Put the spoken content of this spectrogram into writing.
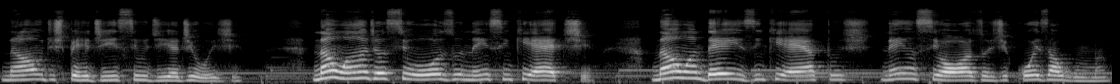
não desperdice o dia de hoje. Não ande ansioso nem se inquiete. Não andeis inquietos nem ansiosos de coisa alguma.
